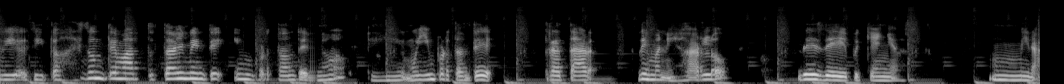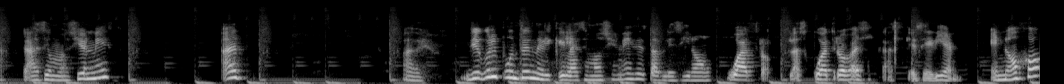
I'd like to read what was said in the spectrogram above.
Es un tema totalmente importante, ¿no? Y muy importante tratar de manejarlo desde pequeños. Mira, las emociones... A, a ver, llegó el punto en el que las emociones establecieron cuatro, las cuatro básicas, que serían enojo,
